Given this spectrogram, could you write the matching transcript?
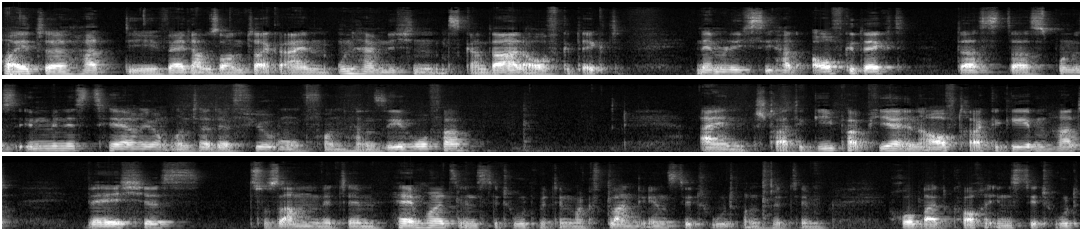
Heute hat die Welt am Sonntag einen unheimlichen Skandal aufgedeckt, nämlich sie hat aufgedeckt, dass das Bundesinnenministerium unter der Führung von Herrn Seehofer ein Strategiepapier in Auftrag gegeben hat, welches zusammen mit dem Helmholtz-Institut, mit dem Max-Planck-Institut und mit dem Robert-Koch-Institut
